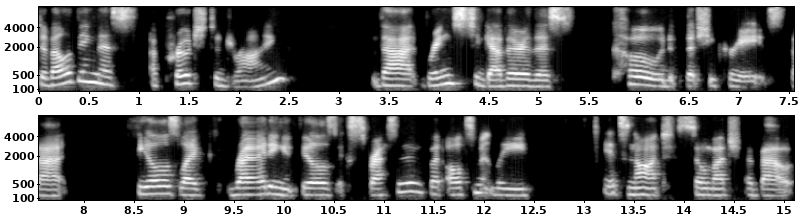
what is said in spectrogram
developing this approach to drawing that brings together this code that she creates that feels like writing, it feels expressive, but ultimately it's not so much about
